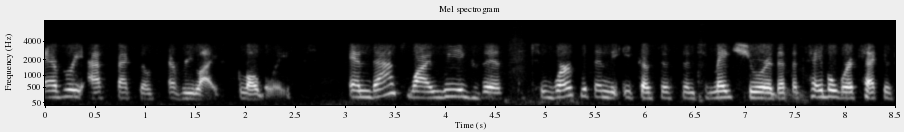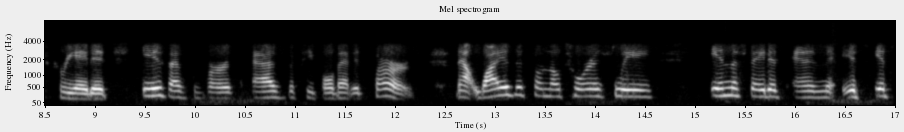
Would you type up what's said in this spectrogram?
every aspect of every life globally. And that's why we exist to work within the ecosystem to make sure that the table where tech is created is as diverse as the people that it serves. Now, why is it so notoriously in the state it's in? It's, it's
